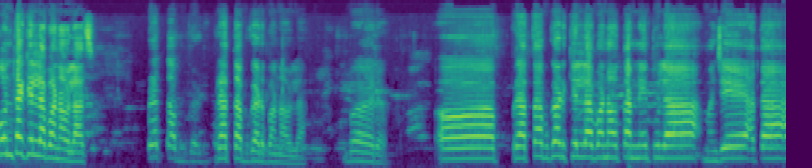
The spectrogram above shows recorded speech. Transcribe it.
कोणता किल्ला बनवला आज? प्रतापगड. प्रतापगड बनवला. बर. प्रतापगड किल्ला बनवताना तुला म्हणजे आता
